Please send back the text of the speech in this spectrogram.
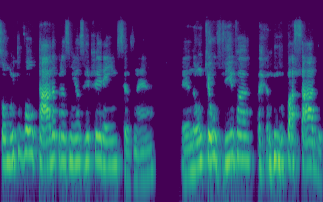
sou muito voltada para as minhas referências, né? É, não que eu viva no passado,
